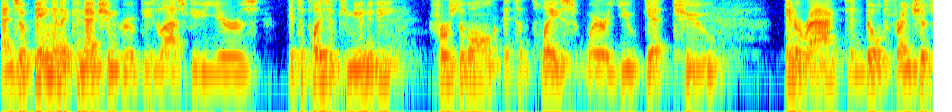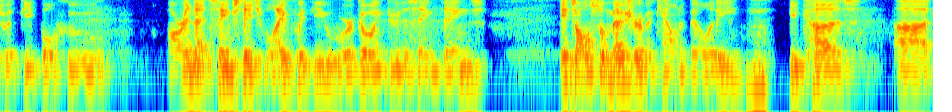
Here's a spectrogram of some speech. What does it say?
And so, being in a connection group these last few years, it's a place of community. First of all, it's a place where you get to interact and build friendships with people who are in that same stage of life with you, who are going through the same things. It's also a measure of accountability because uh,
